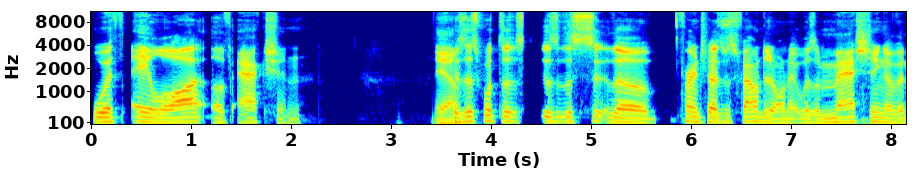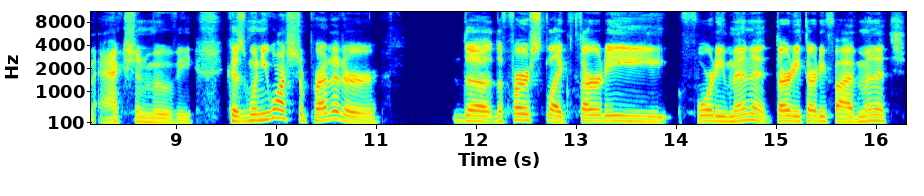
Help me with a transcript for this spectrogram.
with a lot of action. Yeah, Because this what the this, this the franchise was founded on. It was a mm. mashing of an action movie. Because when you watch the Predator, the the first like 30 40 minute 30 35 minutes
